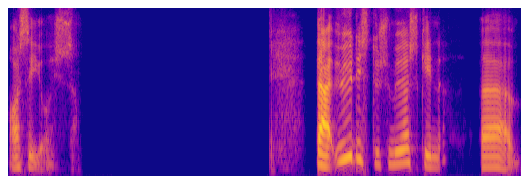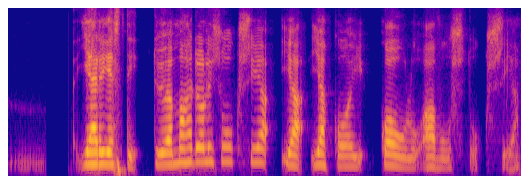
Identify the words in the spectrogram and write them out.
asioissa. Tämä yhdistys myöskin järjesti työmahdollisuuksia ja jakoi kouluavustuksia.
